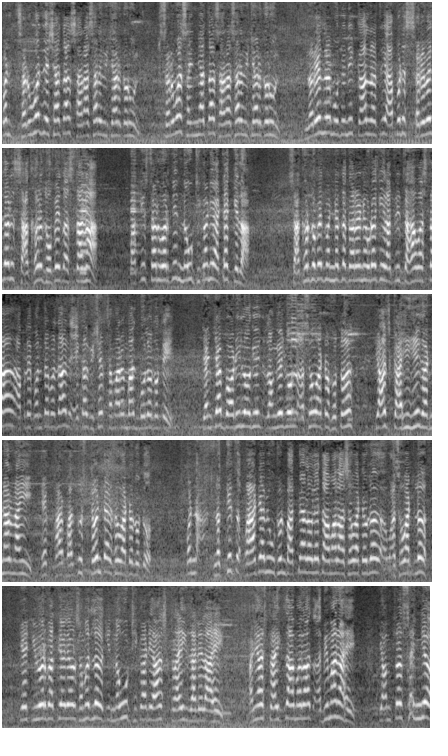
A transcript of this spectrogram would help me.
पण सर्व देशाचा सारासार विचार करून सर्व सैन्याचा सारासार विचार करून नरेंद्र मोदींनी काल रात्री आपण सर्वजण साखर झोपेत असताना पाकिस्तानवरती नऊ ठिकाणी अटॅक केला. साखर झोपेत म्हणण्याचं कारण एवढं की रात्री दहा वाजता आपले पंतप्रधान एका विशेष समारंभात बोलत होते. त्यांच्या बॉडी लॉंगेज लॉंगेजवरून असं वाटत होतं की आज काहीही घडणार नाही. एक फार फालतू स्टंट आहे असं वाटत होतं. पण नक्कीच पहाटे आम्ही उठून बातम्या लावल्याचं आम्हाला असं वाटवलं असं वाटलं की टी व्हीवर बातमी आल्यावर समजलं की नऊ ठिकाणी हा स्ट्राईक झालेला आहे. आणि या स्ट्राईकचा आम्हाला आज अभिमान आहे की आमचं सैन्य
